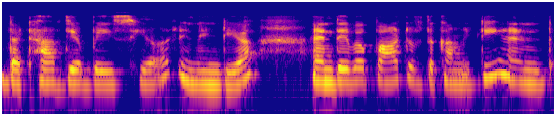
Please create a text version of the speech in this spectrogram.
that have their base here in India, and they were part of the committee. And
